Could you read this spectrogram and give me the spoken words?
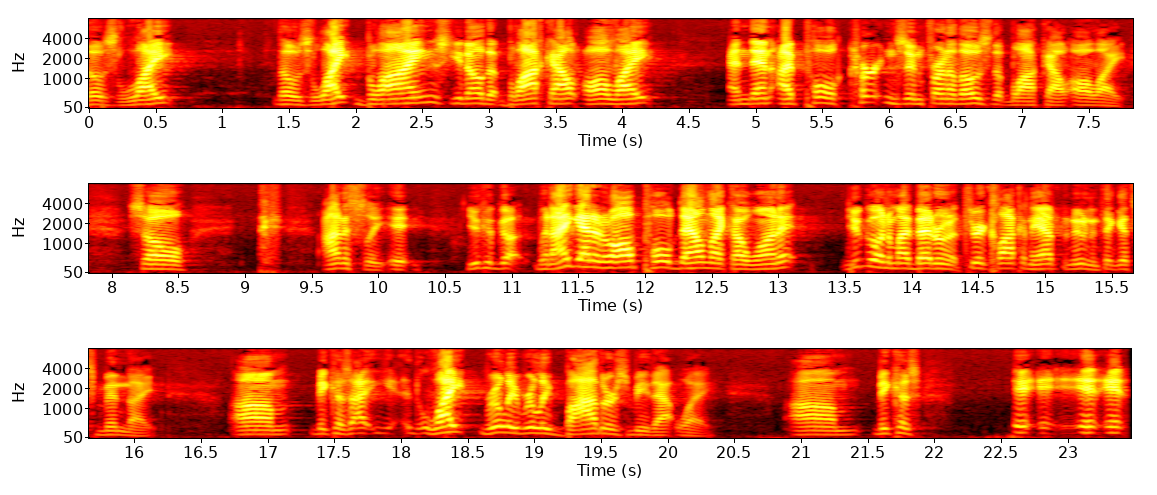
those light, those light blinds, you know, that block out all light, and then I pull curtains in front of those that block out all light. So, honestly, it, you could go when I get it all pulled down like I want it. You go into my bedroom at three o'clock in the afternoon and think it's midnight, um, because I light really, really bothers me that way, um, because it, it, it,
